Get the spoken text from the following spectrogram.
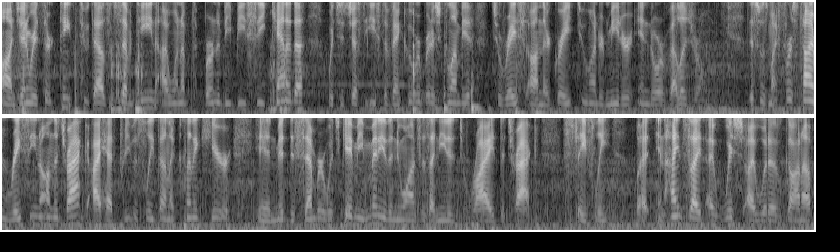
On January 13th, 2017, I went up to Burnaby, BC, Canada, which is just east of Vancouver, British Columbia, to race on their great 200 meter indoor velodrome. This was my first time racing on the track. I had previously done a clinic here in mid-December, which gave me many of the nuances I needed to ride the track safely. But in hindsight, I wish I would have gone up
